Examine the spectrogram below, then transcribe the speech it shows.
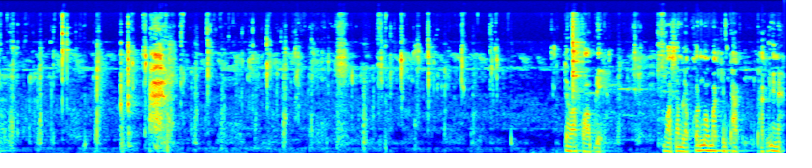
มแต่ว่า กรอบดีเหมาะสำหรับคนบ่มากินผักผักนี่นะ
